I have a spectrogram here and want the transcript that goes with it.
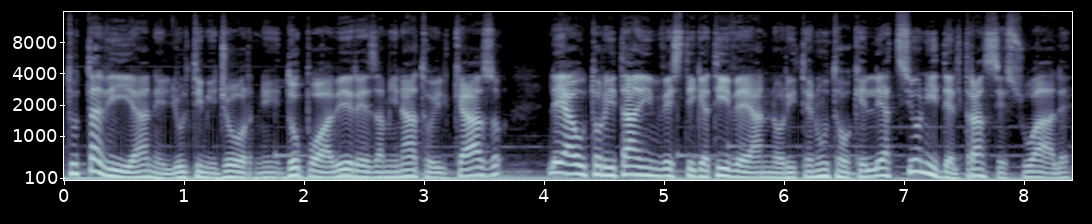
Tuttavia, negli ultimi giorni, dopo aver esaminato il caso, le autorità investigative hanno ritenuto che le azioni del transessuale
